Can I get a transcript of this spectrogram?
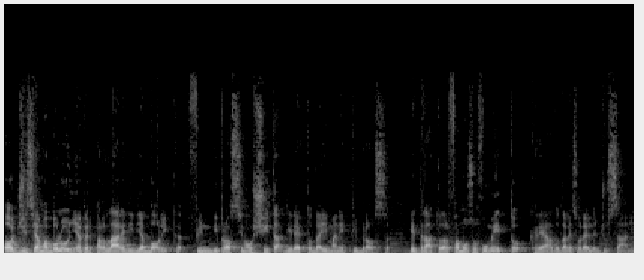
Oggi siamo a Bologna per parlare di Diabolic, film di prossima uscita diretto dai Manetti Bros e tratto dal famoso fumetto creato dalle sorelle Giussani.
